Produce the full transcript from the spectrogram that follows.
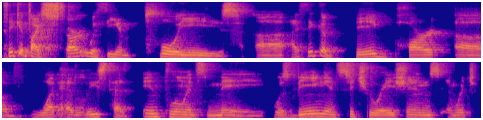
I think if I start with the employees, uh, I think a big part of what at least has influenced me was being in situations in which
